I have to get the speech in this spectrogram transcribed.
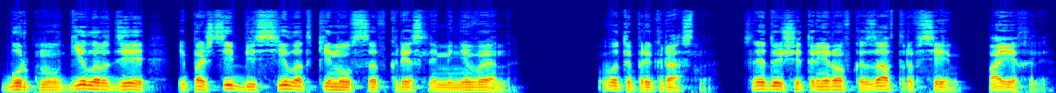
Буркнул Гилларди и почти без сил откинулся в кресле минивэна. Вот и прекрасно. Следующая тренировка завтра в семь. Поехали.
